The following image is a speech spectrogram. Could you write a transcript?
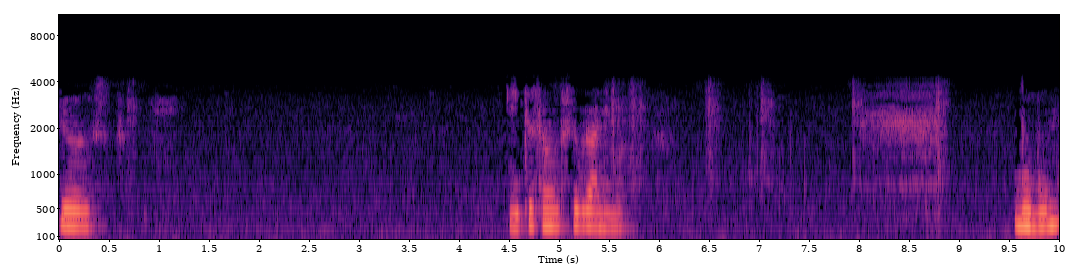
jest? I to samo przebranie ma. Bum, bum.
